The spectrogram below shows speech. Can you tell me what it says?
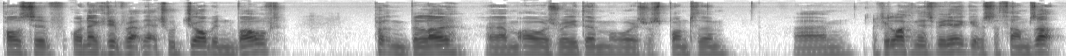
positive or negative about the actual job involved, put them below. Um, I always read them, always respond to them. Um, if you're liking this video, give us a thumbs up.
